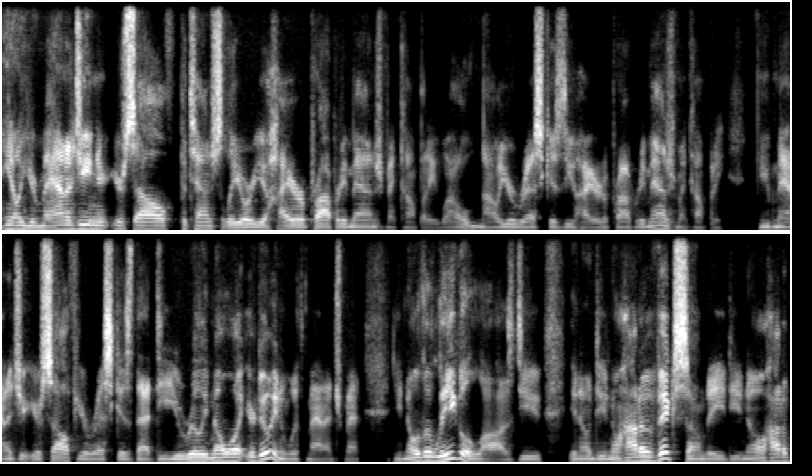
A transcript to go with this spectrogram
you know, you're managing yourself potentially, or you hire a property management company. Well, now your risk is you hired a property management company. If you manage it yourself your risk is that do you really know what you're doing with management? Do you know the legal laws? Do you you know do you know how to evict somebody? Do you know how to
